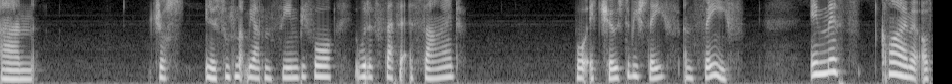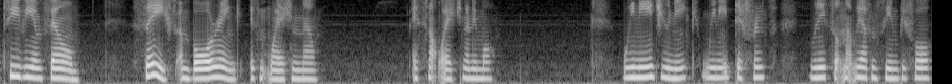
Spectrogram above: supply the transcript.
and just you know something that we haven't seen before. It would have set it aside but it chose to be safe and safe. In this climate of TV and film, safe and boring isn't working now. It's not working anymore. We need unique, we need different, we need something that we haven't seen before,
